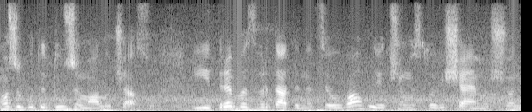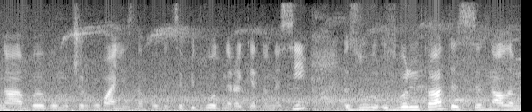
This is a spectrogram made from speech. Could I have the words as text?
може бути дуже мало часу. І треба звертати на це увагу, якщо ми сповіщаємо, що на бойовому чергуванні знаходиться підводний ракетоносій, зволікати з сигналами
